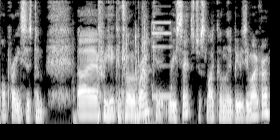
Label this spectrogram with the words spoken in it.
operating system. Uh, if we hit controller break, it resets just like on the BBC Micro.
